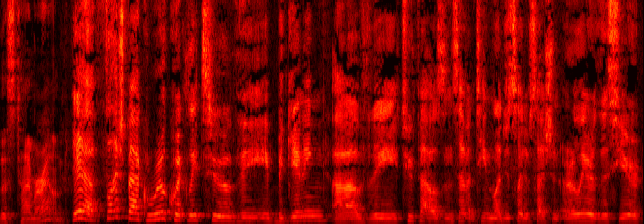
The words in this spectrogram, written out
this time around. Yeah, flashback real quickly to the beginning of the 2017 legislative session earlier this year.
